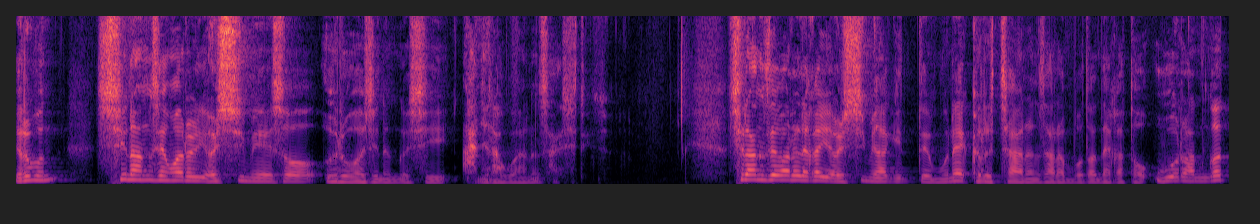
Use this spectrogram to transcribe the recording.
여러분, 신앙생활을 열심히 해서 의로워지는 것이 아니라고 하는 사실이죠. 신앙생활을 내가 열심히 하기 때문에 그렇지 않은 사람보다 내가 더 우월한 것,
